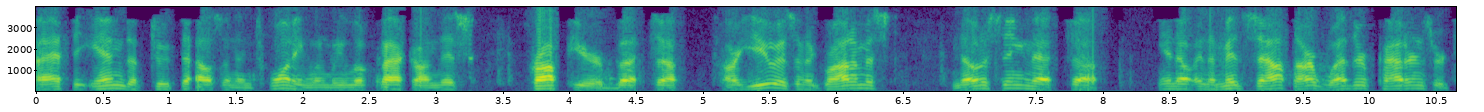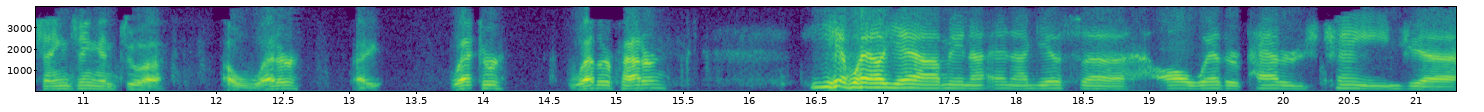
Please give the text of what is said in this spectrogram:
at the end of 2020 when we look back on this crop year. But uh, are you, as an agronomist, noticing that uh, you know in the mid South our weather patterns are changing into a a wetter a wetter weather pattern? Yeah, well, yeah. I mean, and I guess uh, all weather patterns change. Uh,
